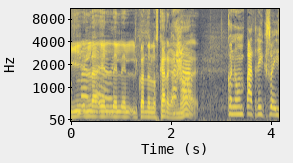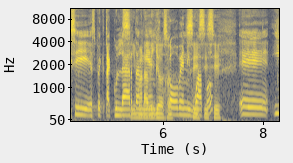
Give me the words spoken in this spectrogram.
y- of my la- el- life". el- el- cuando los cargan, ¿no? Con un Patrick Swayze espectacular Sí, también, joven y Sí, guapo. Sí. Eh, y,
